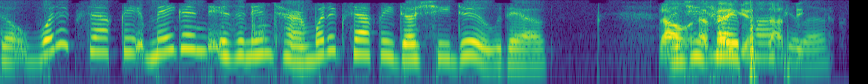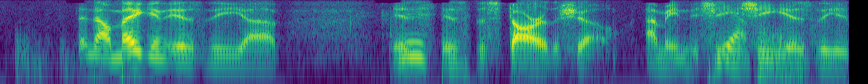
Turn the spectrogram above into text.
So what exactly? Megan is an intern. What exactly does she do there? No, and she's uh, very Megan's popular. the. Now Megan is the uh, is is the star of the show. I mean, she Yeah. she is the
